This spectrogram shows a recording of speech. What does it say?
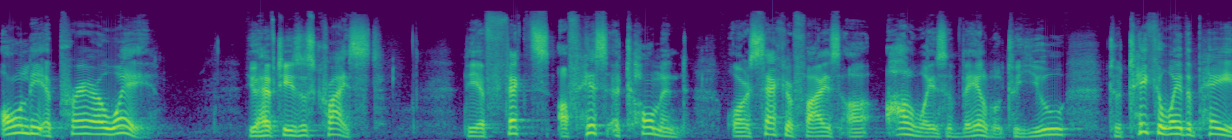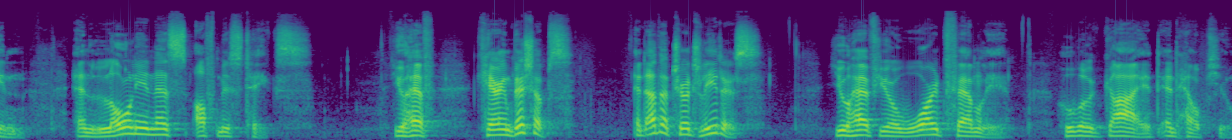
only a prayer away. You have Jesus Christ. The effects of His atonement or sacrifice are always available to you to take away the pain and loneliness of mistakes. You have caring bishops and other church leaders. You have your ward family who will guide and help you.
